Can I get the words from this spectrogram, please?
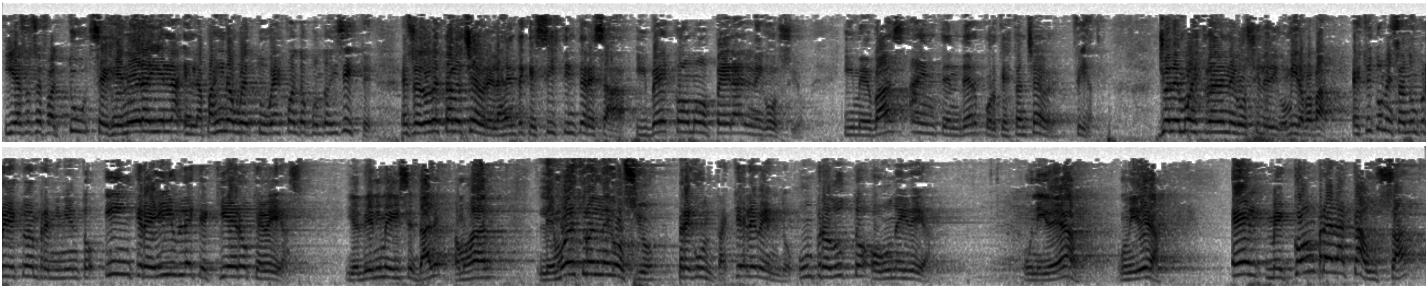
y eso se se genera ahí en la, en la página web, tú ves cuántos puntos hiciste. Entonces, ¿dónde está lo chévere? La gente que está interesada y ve cómo opera el negocio. Y me vas a entender por qué es tan chévere. Fíjate. Yo le muestro el negocio y le digo, mira papá, estoy comenzando un proyecto de emprendimiento increíble que quiero que veas. Y él viene y me dice, dale, vamos a darle. Le muestro el negocio, pregunta, ¿qué le vendo? ¿Un producto o una idea? Una idea, una idea. Él me compra la causa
